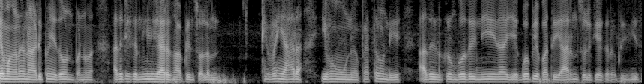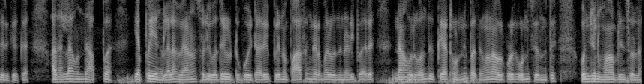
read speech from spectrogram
ஏமாங்கண்ணா நான் அடிப்பேன் ஏதோ ஒன்று பண்ணுவேன். அது நீங்கள் யாருங்க? அப்படின்னு சொல்ல இவன் யாரா? இவன் உன்னை பெற்றவண்டி அது இருக்கும்போது நீ நான் கோபியை பார்த்து யாருன்னு சொல்லி கேட்குற அப்படின்னு நீ சரி கேட்க. அதெல்லாம் வந்து அப்போ எப்போ எங்களெல்லாம் வேணாம் சொல்லி உதறி விட்டு போயிட்டாரு. இப்போ என்ன பாசங்கிற மாதிரி வந்து நடிப்பார். நான் அவர் வந்து கேட்ட உடனே பார்த்தீங்கன்னா நான் அவர் கூட ஒன்று சேர்ந்துட்டு கொஞ்சணுமா? அப்படின்னு சொல்ல.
